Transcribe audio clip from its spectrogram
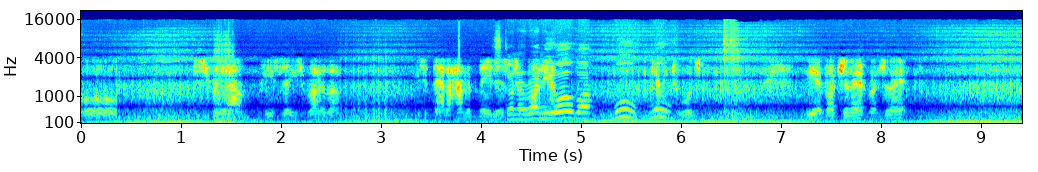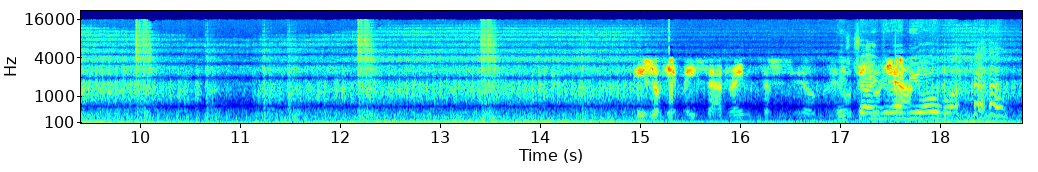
oh, oh. Just re up. He's, he's running up. He's about 100 metres. He's gonna run you up, over. Move, Coming move. towards me. Yeah, roger that, roger that. He's looking at me, Stardream. This is, it'll, it'll He's trying to run you over.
